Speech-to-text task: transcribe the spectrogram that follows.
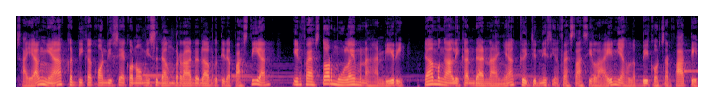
Sayangnya, ketika kondisi ekonomi sedang berada dalam ketidakpastian, investor mulai menahan diri dan mengalihkan dananya ke jenis investasi lain yang lebih konservatif.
